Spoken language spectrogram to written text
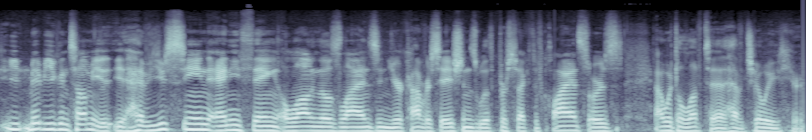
you, maybe you can tell me, have you seen anything along those lines in your conversations with prospective clients, or is I would love to have Joey here.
